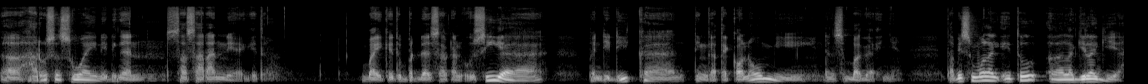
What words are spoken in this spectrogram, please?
uh, harus sesuai nih dengan sasarannya gitu. Baik itu berdasarkan usia, pendidikan, tingkat ekonomi dan sebagainya. Tapi semua itu uh, lagi-lagi ya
